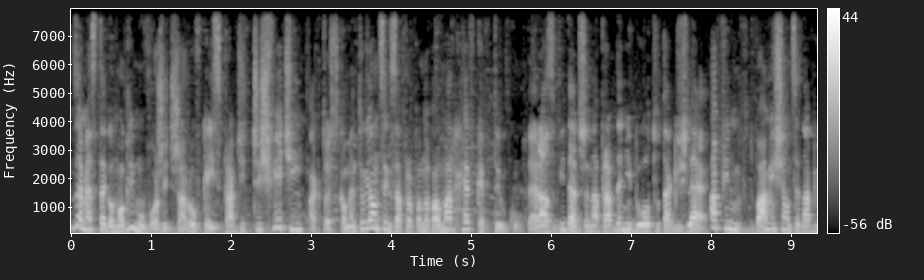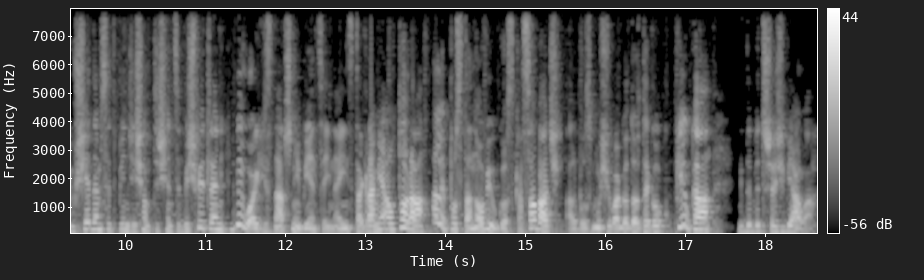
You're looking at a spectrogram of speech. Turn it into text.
Zamiast tego mogli mu włożyć żarówkę i sprawdzić, czy świeci, a ktoś z komentujących zaproponował marchewkę w tyłku. Teraz widać, że naprawdę nie było tu tak źle, a film w dwa miesiące nabił 750 tysięcy wyświetleń, było ich znacznie więcej na Instagramie autora, ale postanowił go skasować, albo zmusiła go do tego kukiełka, gdy wytrzeźwiała.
